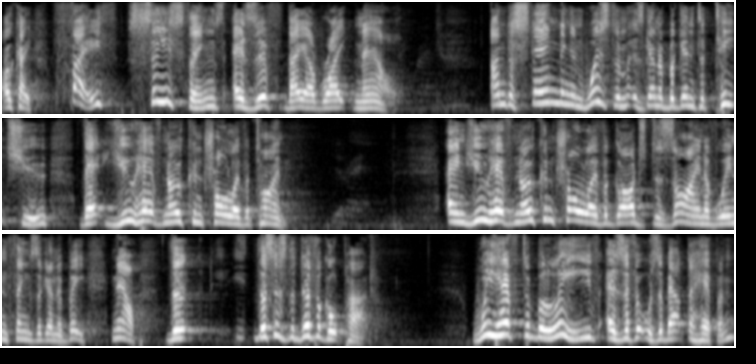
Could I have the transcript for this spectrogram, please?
Okay, faith sees things as if they are right now understanding and wisdom is going to begin to teach you that you have no control over time. And you have no control over God's design of when things are going to be. Now, the, this is the difficult part. We have to believe as if it was about to happen,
